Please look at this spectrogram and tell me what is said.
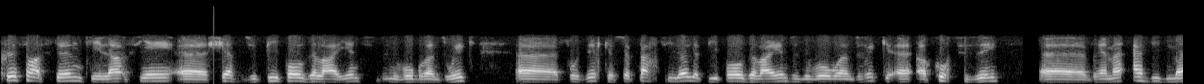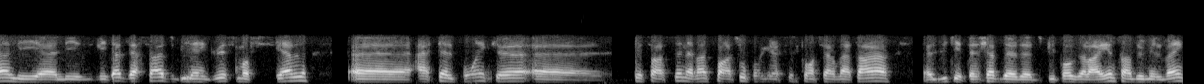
Chris Austin, qui est l'ancien euh, chef du People's Alliance du Nouveau-Brunswick. Il faut dire que ce parti-là, le People's Alliance du Nouveau-Brunswick, euh, a courtisé euh, vraiment avidement les, euh, les, adversaires du bilinguisme officiel euh, à tel point que euh, Chris Austin, avant de passer au progressiste conservateur, euh, lui qui était chef de, de- du People's Alliance en 2020,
